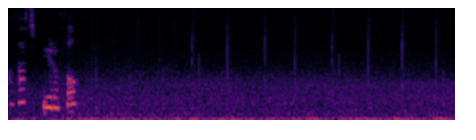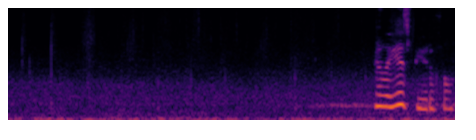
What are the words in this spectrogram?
Oh, that's beautiful. Really is beautiful.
